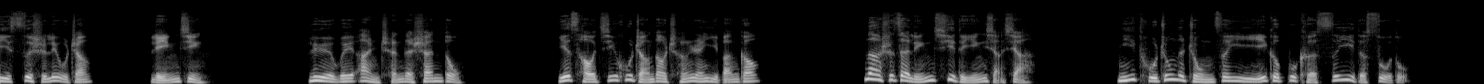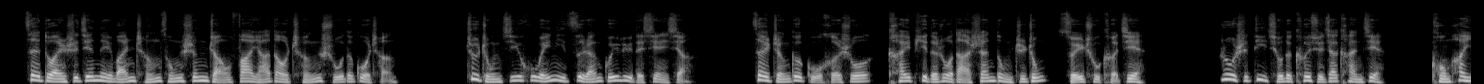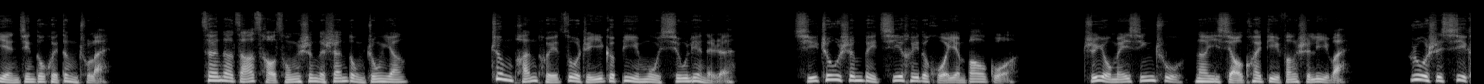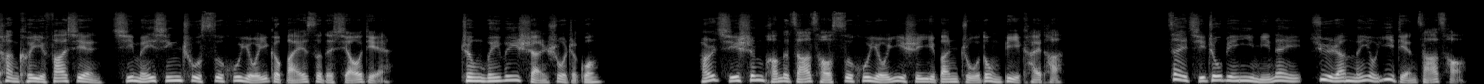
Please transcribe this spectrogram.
第四十六章灵境。略微暗沉的山洞，野草几乎长到成人一般高。那是在灵气的影响下，泥土中的种子以一个不可思议的速度，在短时间内完成从生长发芽到成熟的过程。这种几乎违逆自然规律的现象，在整个古河说开辟的偌大山洞之中随处可见。若是地球的科学家看见，恐怕眼睛都会瞪出来。在那杂草丛生的山洞中央，正盘腿坐着一个闭目修炼的人，其周身被漆黑的火焰包裹，只有眉心处那一小块地方是例外。若是细看，可以发现其眉心处似乎有一个白色的小点，正微微闪烁着光，而其身旁的杂草似乎有意识一般主动避开它。在其周边一米内，居然没有一点杂草。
